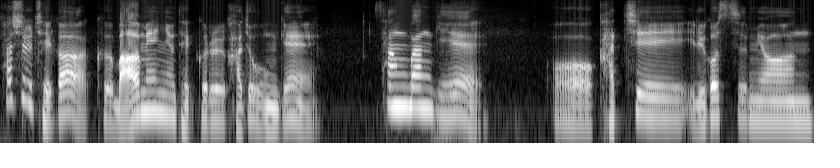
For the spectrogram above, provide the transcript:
사실 제가 그 마음의 힘님 댓글을 가져온 게 상반기에 어, 같이 읽었으면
